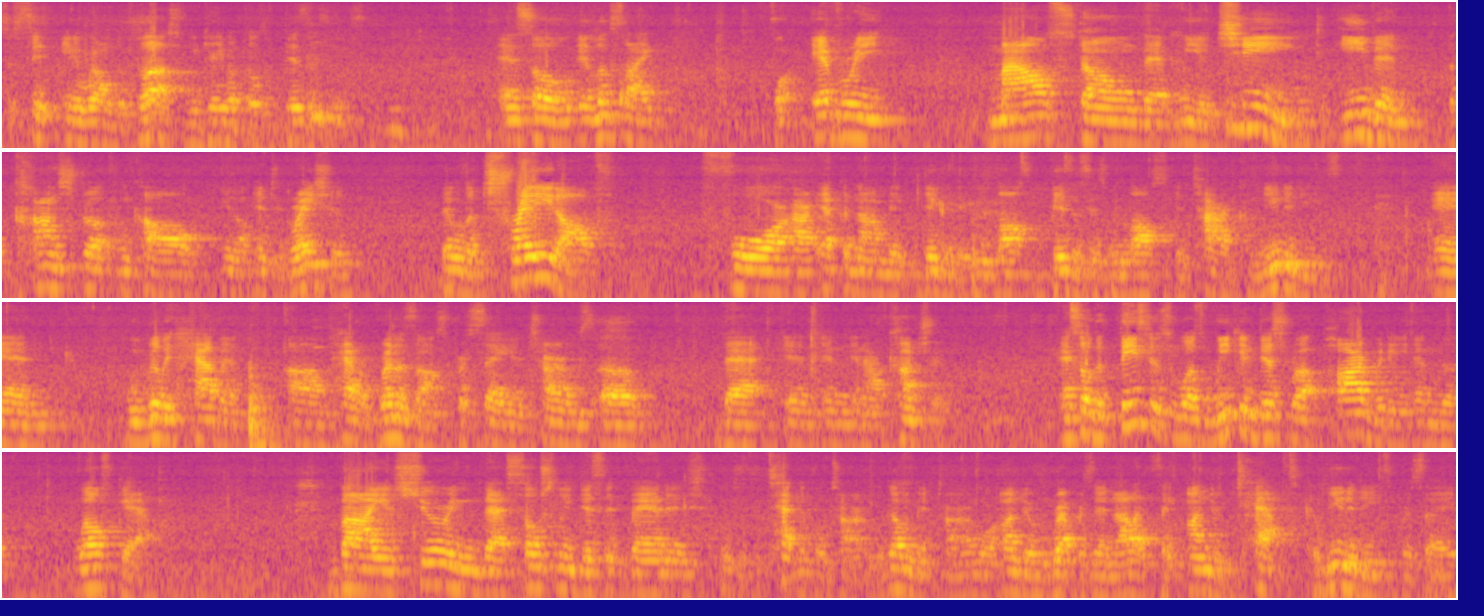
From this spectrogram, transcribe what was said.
to sit anywhere on the bus, we gave up those businesses. And so it looks like for every milestone that we achieved, even the construct we call, you know, integration, there was a trade-off for our economic dignity. We lost businesses, we lost entire communities, and we really haven't um, had a renaissance per se in terms of that in, in, in our country. And so the thesis was we can disrupt poverty and the wealth gap by ensuring that socially disadvantaged, which is a technical term, the government term, or underrepresented, I like to say undertapped communities per se,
